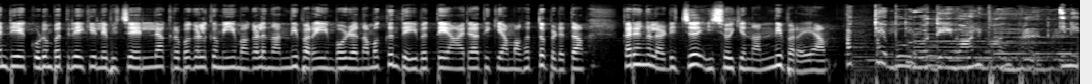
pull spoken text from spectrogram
തന്റെ കുടുംബത്തിലേക്ക് ലഭിച്ച എല്ലാ കൃപകൾക്കും ഈ മകൾ നന്ദി പറയുമ്പോൾ നമുക്കും ദൈവത്തെ ആരാധിക്കാം മഹത്വപ്പെടുത്താം. കരങ്ങളടിച്ച് ഈശോയ്ക്ക് നന്ദി പറയാം. അത്യപൂർവ ദൈവാനുഭവങ്ങൾ ഇനി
